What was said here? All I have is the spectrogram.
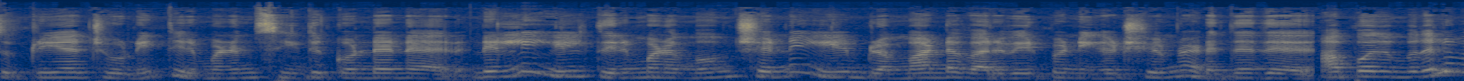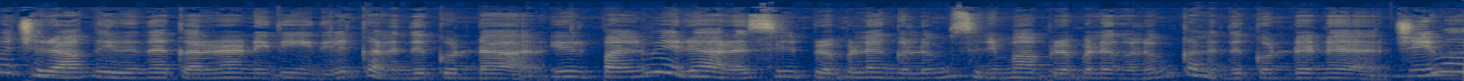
சுப்ரியா ஜோடி திருமணம் செய்து கொண்டனர். டெல்லியில் திருமணமும் சென்னையில் பிரம்மாண்ட வரவேற்பு நிகழ்ச்சியும் நடந்தது. அப்போது முதலமைச்சராக இருந்த கருணாநிதி இதில் கலந்து கொண்டார். இதில் பல்வேறு அரசியல் பிரபலங்களும் சினிமா பிரபலங்களும் கலந்து கொண்டனர். ஜீவா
